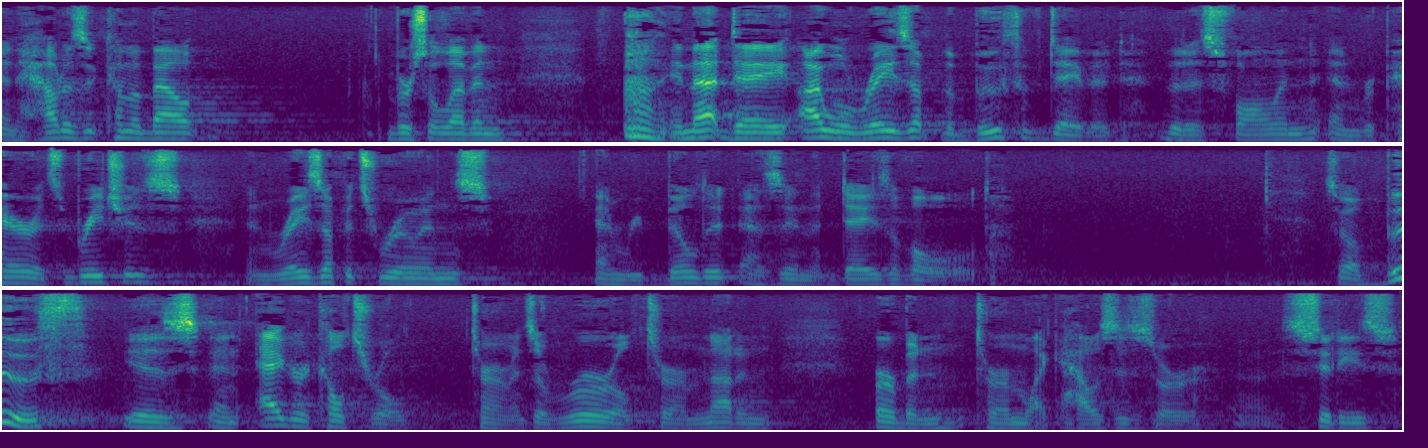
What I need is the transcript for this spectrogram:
And how does it come about? Verse 11 In that day I will raise up the booth of David that has fallen, and repair its breaches, and raise up its ruins, and rebuild it as in the days of old. So a booth is an agricultural term, it's a rural term, not an urban term like houses or uh, cities.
